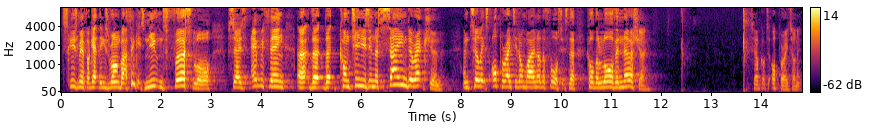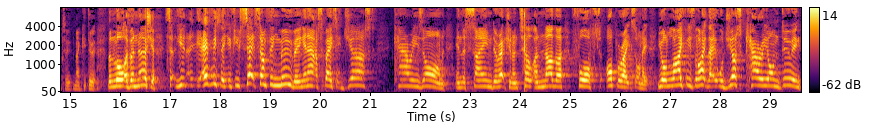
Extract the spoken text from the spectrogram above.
Excuse me if I get these wrong, but I think it's Newton's first law says everything uh, that, that continues in the same direction until it's operated on by another force. It's the, called the law of inertia. See, I've got to operate on it to make it do it. The law of inertia. So you, everything, if you set something moving in outer space, it just carries on in the same direction until another force operates on it. Your life is like that. It will just carry on doing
